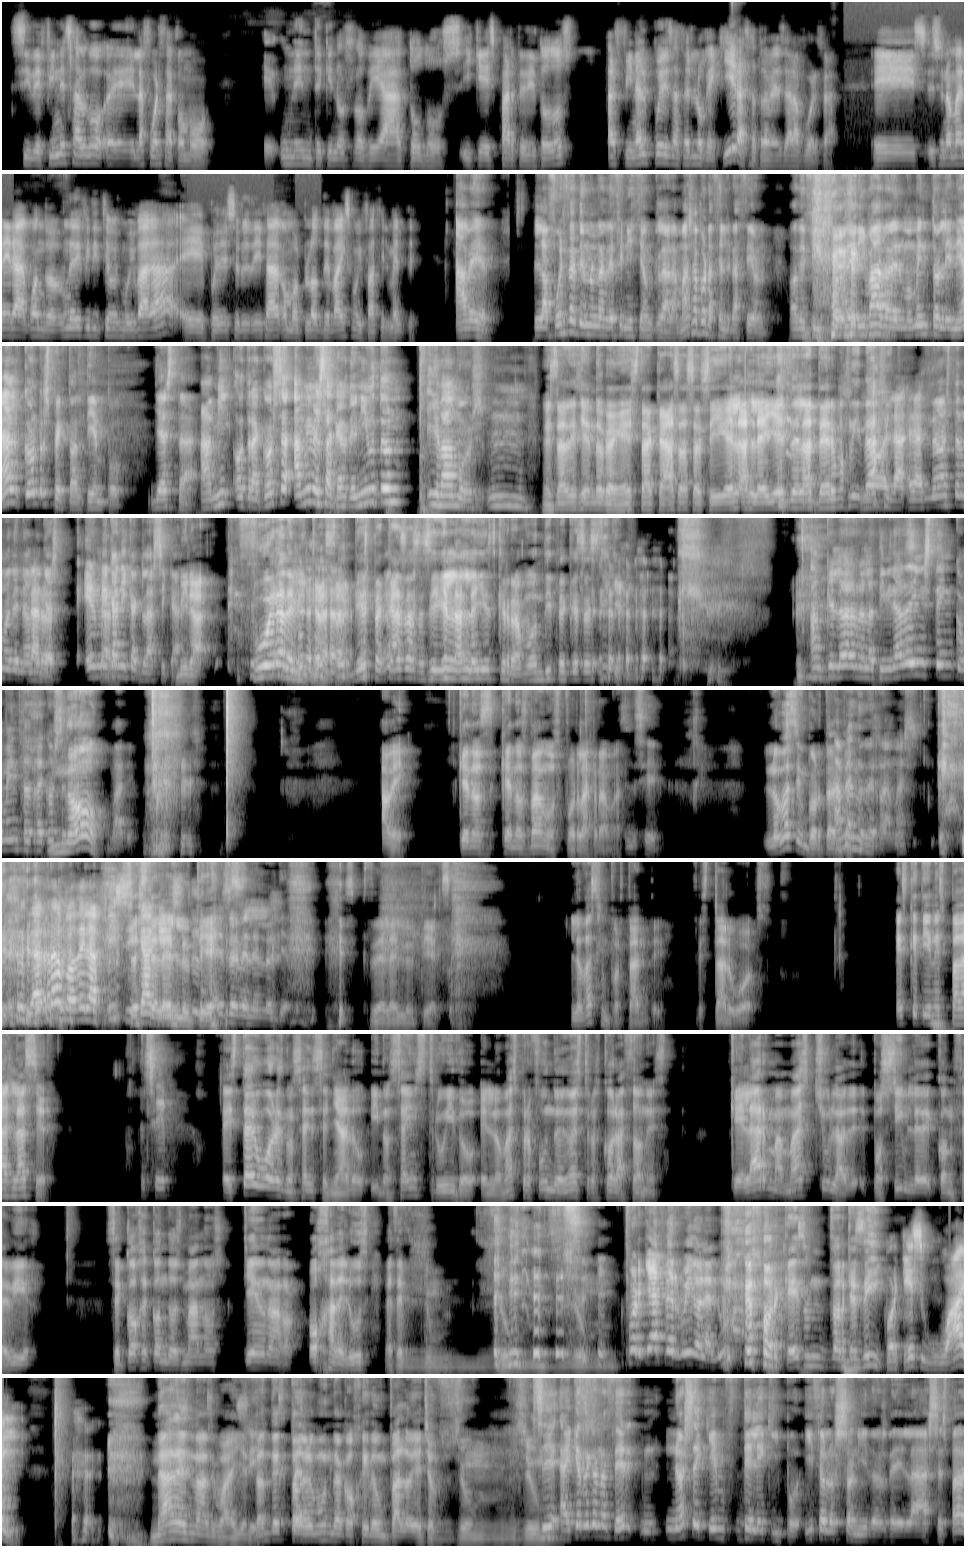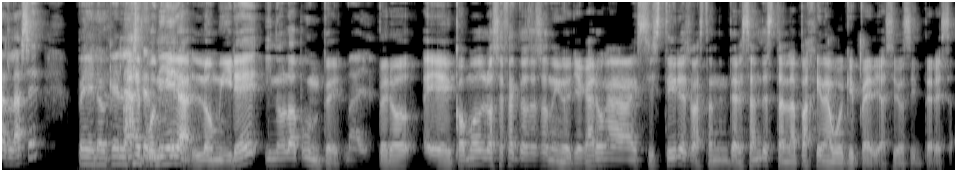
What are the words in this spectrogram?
Si defines algo, eh, la fuerza como eh, un ente que nos rodea a todos y que es parte de todos, al final puedes hacer lo que quieras a través de la fuerza. Es, una manera, cuando una definición es muy vaga, eh, puede ser utilizada como plot device muy fácilmente. A ver, la fuerza tiene una definición clara, masa por aceleración, o, defi- o derivada del momento lineal con respecto al tiempo. Ya está. A mí, otra cosa, a mí me sacas de Newton y vamos. mm, Me estás diciendo que en esta casa se siguen las leyes de la No, termodinámica. la- la- no es termodinámica, Claro, es, es mecánica clásica. Mira, fuera de mi casa. En esta casa se siguen las leyes que Ramón dice que se siguen. Aunque la relatividad de Einstein comenta otra cosa. ¡No! Vale, A ver, que nos, que nos vamos por las ramas. sí. Lo más importante Hablando de ramas. la rama de la física es que el es- de Lelogia. es de la Luthiers. Lo más importante de Star Wars es que tiene espadas láser. Sí. Star Wars nos ha enseñado y nos ha instruido en lo más profundo de nuestros corazones que el arma más chula de- posible de concebir se coge con dos manos, tiene una hoja de luz y hace zoom, zoom, zoom. ¿Por qué hace ruido la luz? porque es un porque sí. Porque es guay. Nada es más guay. Sí. Entonces todo el mundo ha cogido un palo y ha hecho zoom, zoom. Sí, hay que reconocer, no sé quién del equipo hizo los sonidos de las espadas láser, pero que las Ay, pues mira, lo miré y no lo apunté. Vaya. Pero eh, cómo los efectos de sonido llegaron a existir es bastante interesante. Está en la página Wikipedia, si os interesa.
